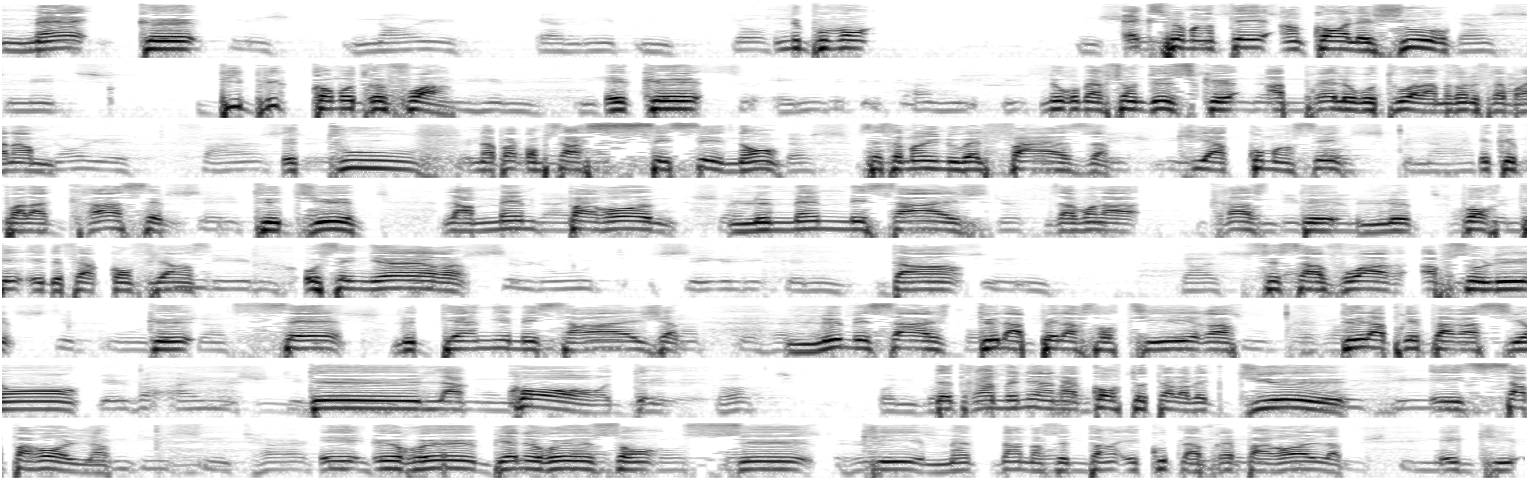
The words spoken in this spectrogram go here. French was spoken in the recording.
mais que nous pouvons expérimenter encore les jours bibliques comme autrefois. et que nous remercions Dieu que après le retour à la maison du frère Branham, tout n'a pas comme ça cessé, non. C'est seulement une nouvelle phase qui a commencé et que par la grâce de Dieu, la même parole, le même message, nous avons la grâce de le porter et de faire confiance au Seigneur dans ce savoir absolu que c'est le dernier message, le message de l'appel à sortir, de la préparation, de l'accord, d'être amené en accord total avec Dieu et sa parole. Et heureux, bienheureux sont ceux qui maintenant dans ce temps écoutent la vraie parole et qui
